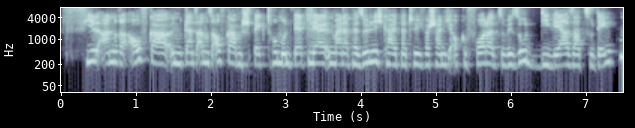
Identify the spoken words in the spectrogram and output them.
viel andere Aufgabe, ein ganz anderes Aufgabenspektrum und werde mehr in meiner Persönlichkeit natürlich wahrscheinlich auch gefordert, sowieso diverser zu denken,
